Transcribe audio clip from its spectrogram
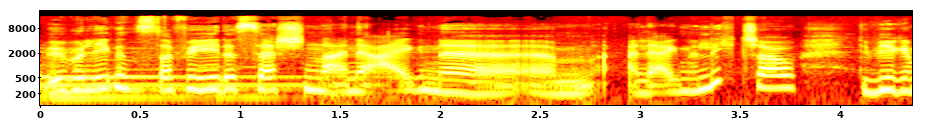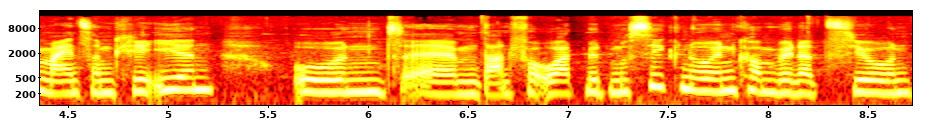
Wir überlegen uns da für jede Session eine eigene, ähm, eine eigene Lichtshow, die wir gemeinsam kreieren und ähm, dann vor Ort mit Musik nur in Kombination.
